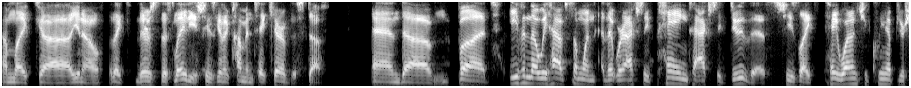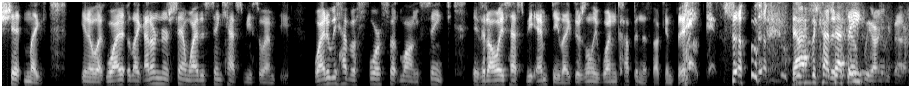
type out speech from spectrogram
I'm like, uh, you know, like there's this lady. She's going to come and take care of this stuff. And um, but even though we have someone that we're actually paying to actually do this, she's like, "Hey, why don't you clean up your shit?" And like, you know, like why? Like I don't understand why the sink has to be so empty. Why do we have a four foot long sink if it always has to be empty? Like there's only one cup in the fucking thing. so this That's is the kind of Cephii. stuff we argue about.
